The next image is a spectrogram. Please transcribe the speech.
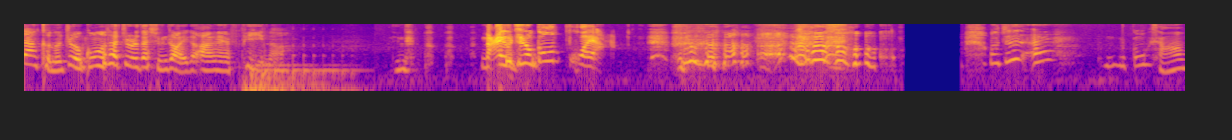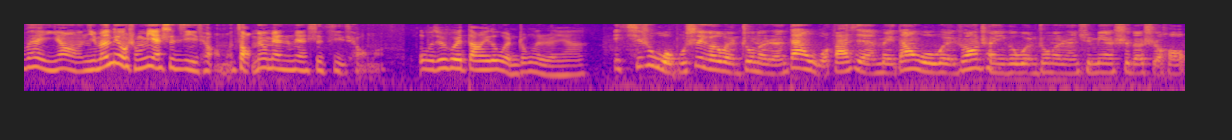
但可能这个工作他就是在寻找一个 INFP 呢。哪有这种工作呀？我觉得，哎，跟我想象不太一样。你们没有什么面试技巧吗？早没有面试面试技巧吗？我就会当一个稳重的人呀。诶，其实我不是一个稳重的人，但我发现每当我伪装成一个稳重的人去面试的时候，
